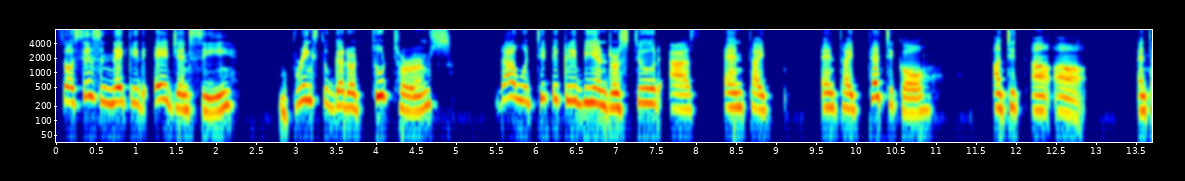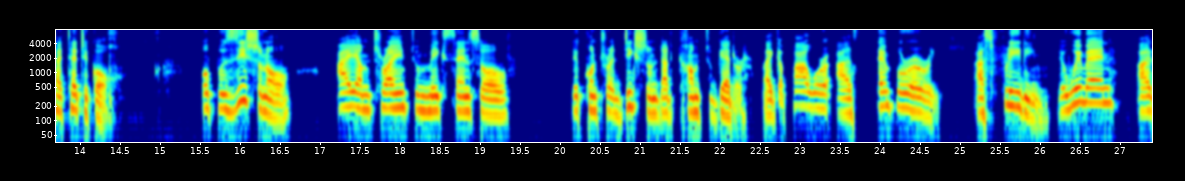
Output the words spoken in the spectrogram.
So, since naked agency brings together two terms that would typically be understood as anti- antithetical anti, uh, uh, antithetical, oppositional. I am trying to make sense of the contradiction that come together, like a power as temporary, as fleeting. The women are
